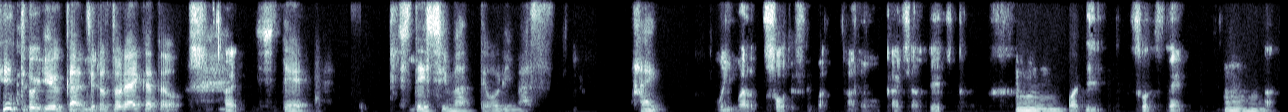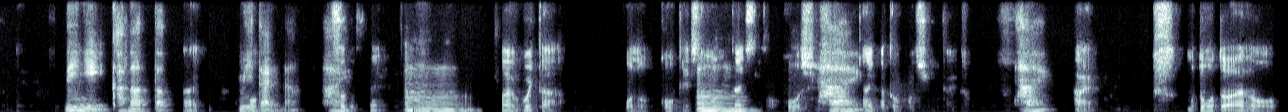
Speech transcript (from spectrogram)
という感じの捉え方をはいして、してしまっております。はい。もう今そうですね、まあ、あの会社の利益と、うん。まあ、利そうですね、うん。理にかなったはい、みたいな。はい。そうですね、うん。まあ、動いたもの貢献したものに対しての報酬、はい。対価と報酬みたいなはい。はい。もともとは、あの、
